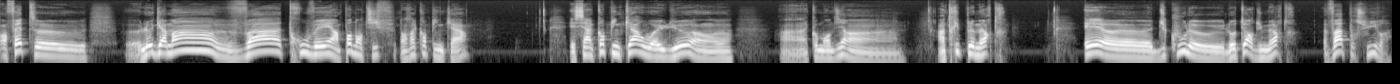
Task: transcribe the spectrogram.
en fait, le gamin va trouver un pendentif dans un camping-car. Et c'est un camping-car où a eu lieu un, triple meurtre. Et euh, du coup, l'auteur du meurtre va poursuivre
